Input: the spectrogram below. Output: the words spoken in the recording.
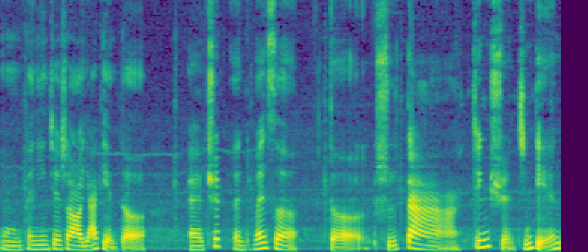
嗯，跟您介绍雅典的，呃，Trip Advisor。的十大精选景点，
